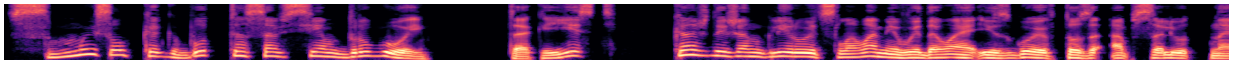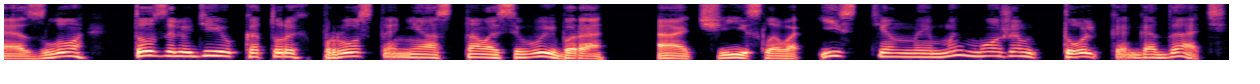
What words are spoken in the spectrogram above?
смысл как будто совсем другой. Так и есть. Каждый жонглирует словами, выдавая изгоев то за абсолютное зло, то за людей, у которых просто не осталось выбора. А чьи слова истинны, мы можем только гадать.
